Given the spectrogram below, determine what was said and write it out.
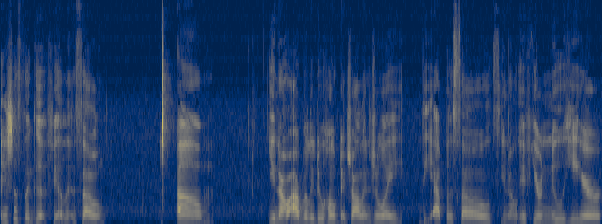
it's just a good feeling. So um you know i really do hope that y'all enjoy the episodes. You know if you're new here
